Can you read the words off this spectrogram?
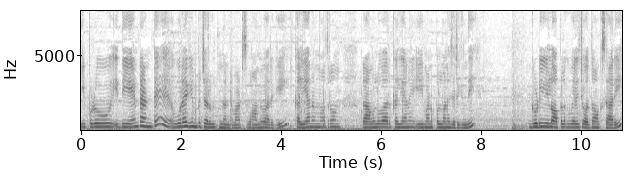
ఇప్పుడు ఇది ఏంటంటే ఊరేగింపు జరుగుతుందంటమాట స్వామివారికి. కళ్యాణం మాత్రం రాముల వారి కళ్యాణం ఈ మండపంలోనే జరిగింది. గుడి లోపలికి వెళ్ళి చూద్దాం ఒకసారి.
